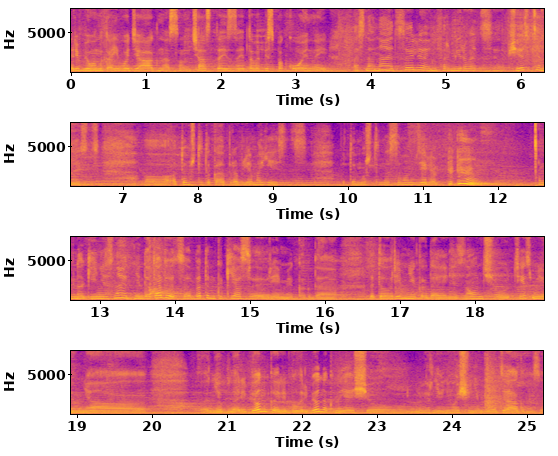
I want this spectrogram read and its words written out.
ребенка, его диагноз, он часто из-за этого беспокойный. Основная цель – информировать общественность э, о том, что такая проблема есть. Потому что на самом деле многие не знают, не догадываются об этом, как я в свое время, когда до того времени, когда я не знала ничего о аутизме, у меня не было ребенка, или был ребенок, но я еще, ну, вернее, у него еще не было диагноза,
